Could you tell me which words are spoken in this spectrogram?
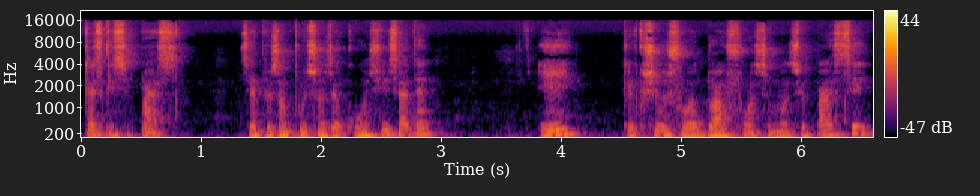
qu'est-ce qui se passe? Cette personne positionne cette couronne sur sa tête. Et quelque chose doit forcément se passer.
